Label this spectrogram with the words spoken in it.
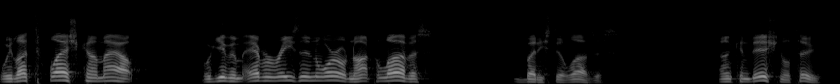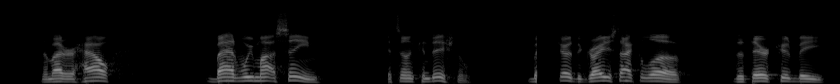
we let the flesh come out. We give him every reason in the world not to love us, but he still loves us. Unconditional, too. No matter how bad we might seem, it's unconditional. But he showed the greatest act of love that there could be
